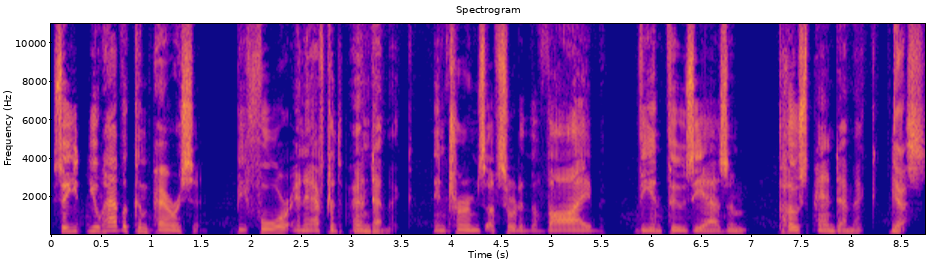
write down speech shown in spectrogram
So you, you have a comparison before and after the pandemic in terms of sort of the vibe, the enthusiasm post pandemic. Yes.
